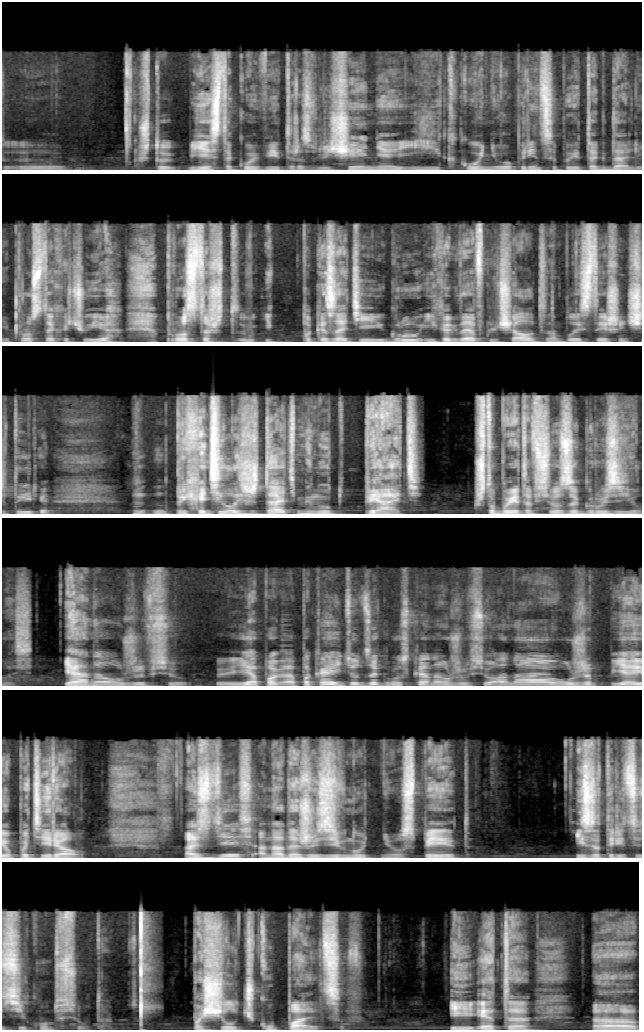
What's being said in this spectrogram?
э, что есть такой вид развлечения и какой у него принципы и так далее. И просто хочу я просто показать ей игру, и когда я включал это на PlayStation 4, приходилось ждать минут 5, чтобы это все загрузилось. И она уже все. Я, пока идет загрузка, она уже все. Она уже, я ее потерял. А здесь она даже зевнуть не успеет, и за 30 секунд все вот так вот, по щелчку пальцев. И это, э,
